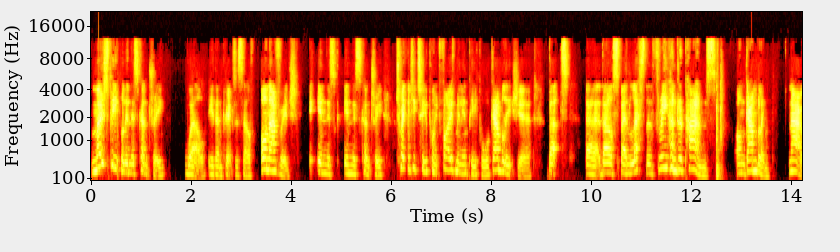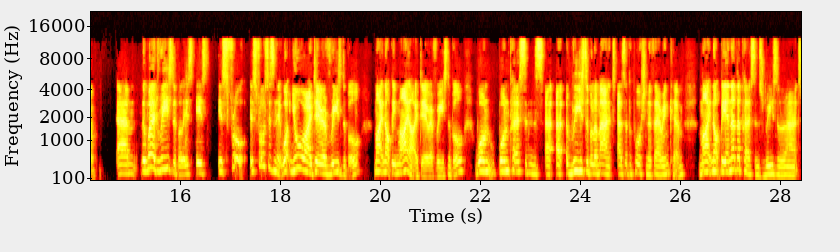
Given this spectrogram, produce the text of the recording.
Most people in this country, well, he then corrects himself, on average in this in this country, 22.5 million people will gamble each year, but uh, they'll spend less than 300 pounds on gambling. Now, um, the word reasonable is is is fraught. Is fraught, isn't it? What your idea of reasonable might not be my idea of reasonable. One one person's uh, a reasonable amount as a proportion of their income might not be another person's reasonable amount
